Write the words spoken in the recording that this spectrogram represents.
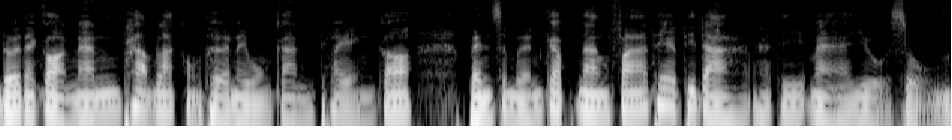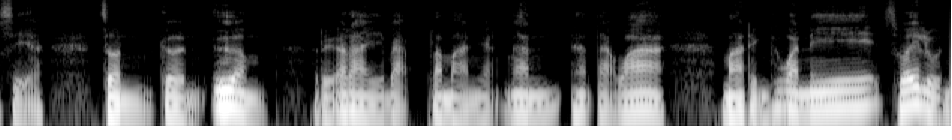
โดยแต่ก่อนนั้นภาพลักษณ์ของเธอในวงการเพลงก็เป็นเสมือนกับนางฟ้าเทพธิดานะฮะที่แมาอยู่สูงเสียจนเกินเอื้อม หรืออะไรแบบประมาณอย่างนั้นนะแต่ว่ามาถึงทุกวันนี้สวยหลุน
